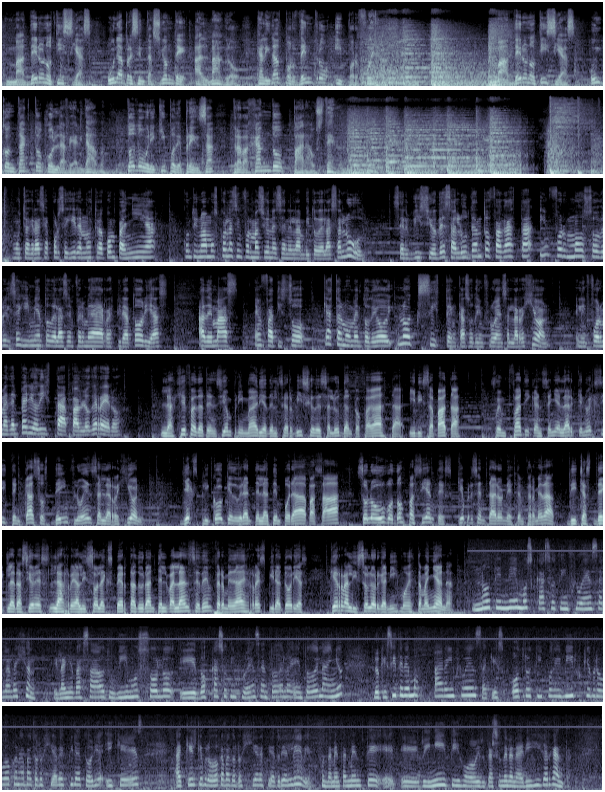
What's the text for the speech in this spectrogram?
Madero Noticias, una presentación de Almagro, calidad por dentro y por fuera. Madero Noticias, un contacto con la realidad. Todo un equipo de prensa trabajando para usted. Muchas gracias por seguir en nuestra compañía. Continuamos con las informaciones en el ámbito de la salud. Servicio de Salud de Antofagasta informó sobre el seguimiento de las enfermedades respiratorias. Además, enfatizó que hasta el momento de hoy no existen casos de influenza en la región. El informe es del periodista Pablo Guerrero. La jefa de atención primaria del Servicio de Salud de Antofagasta, Iris Zapata, fue enfática en señalar que no existen casos de influenza en la región y explicó que durante la temporada pasada solo hubo dos pacientes que presentaron esta enfermedad. Dichas declaraciones las realizó la experta durante el balance de enfermedades respiratorias que realizó el organismo esta mañana. No tenemos casos de influenza en la región. El año pasado tuvimos solo eh, dos casos de influenza en, en todo el año. Lo que sí tenemos para influenza, que es otro tipo de virus que provoca una patología respiratoria y que es aquel que provoca patología respiratoria leve, fundamentalmente eh, eh, rinitis o irritación de la nariz y garganta.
